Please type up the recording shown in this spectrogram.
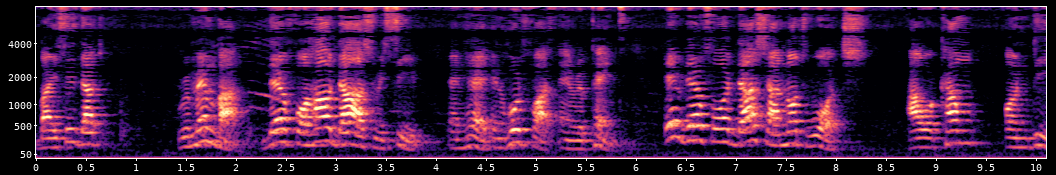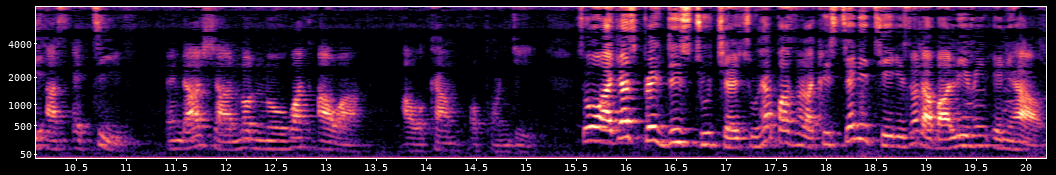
But he says that, remember therefore how thou hast received and heard, and hold fast, and repent. If therefore thou shalt not watch, I will come on thee as a thief, and thou shalt not know what hour I will come upon thee. So I just picked these two churches to help us know that Christianity is not about living anyhow.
